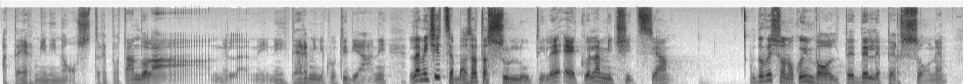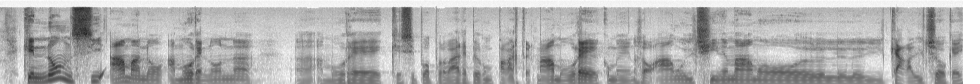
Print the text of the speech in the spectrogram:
a termini nostri, portandola nel, nei, nei termini quotidiani, l'amicizia basata sull'utile è quell'amicizia dove sono coinvolte delle persone che non si amano, amore non uh, amore che si può provare per un partner, ma amore come, non so, amo il cinema, amo il, il calcio, ok?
